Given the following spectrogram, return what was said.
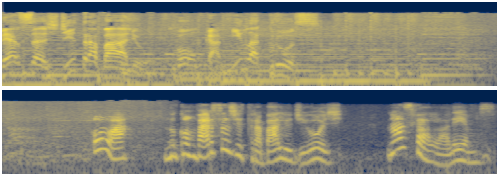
Conversas de Trabalho, com Camila Cruz. Olá! No Conversas de Trabalho de hoje, nós falaremos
